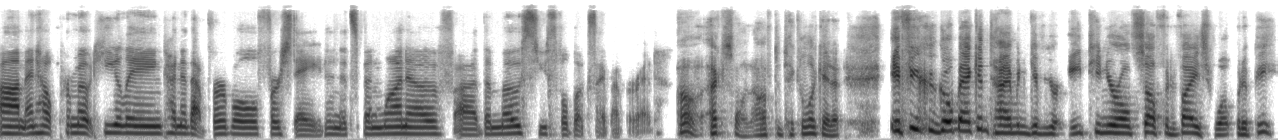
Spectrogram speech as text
um, and help promote healing, kind of that verbal first aid. And it's been one of uh, the most useful books I've ever read. Oh, excellent. I'll have to take a look at it. If you could go back in time and give your 18 year old self advice, what would it be?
